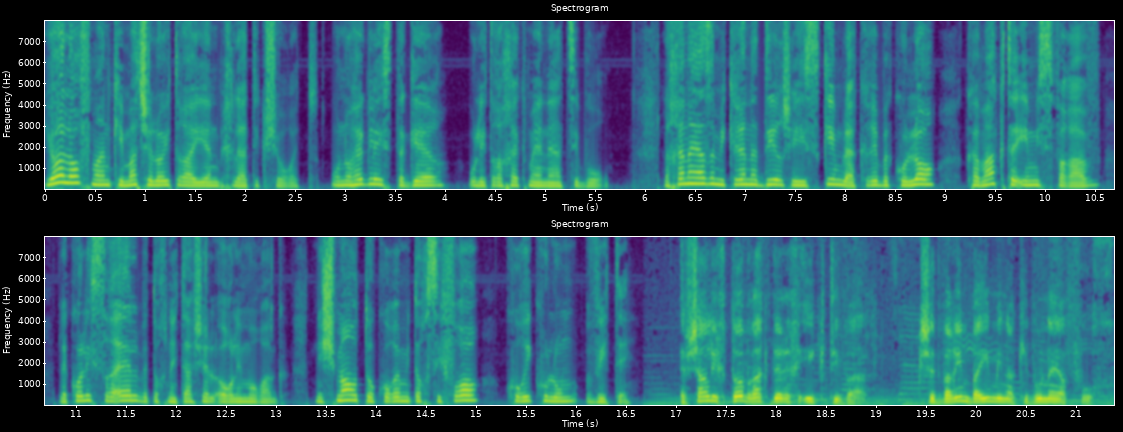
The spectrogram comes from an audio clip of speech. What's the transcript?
יואל הופמן כמעט שלא התראיין בכלי התקשורת. הוא נוהג להסתגר ולהתרחק מעיני הציבור. לכן היה זה מקרה נדיר שהסכים להקריא בקולו כמה קטעים מספריו לכל ישראל בתוכניתה של אורלי מורג. נשמע אותו קורא מתוך ספרו קוריקולום ויטה. אפשר לכתוב רק דרך אי כתיבה, כשדברים באים מן הכיוון ההפוך.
